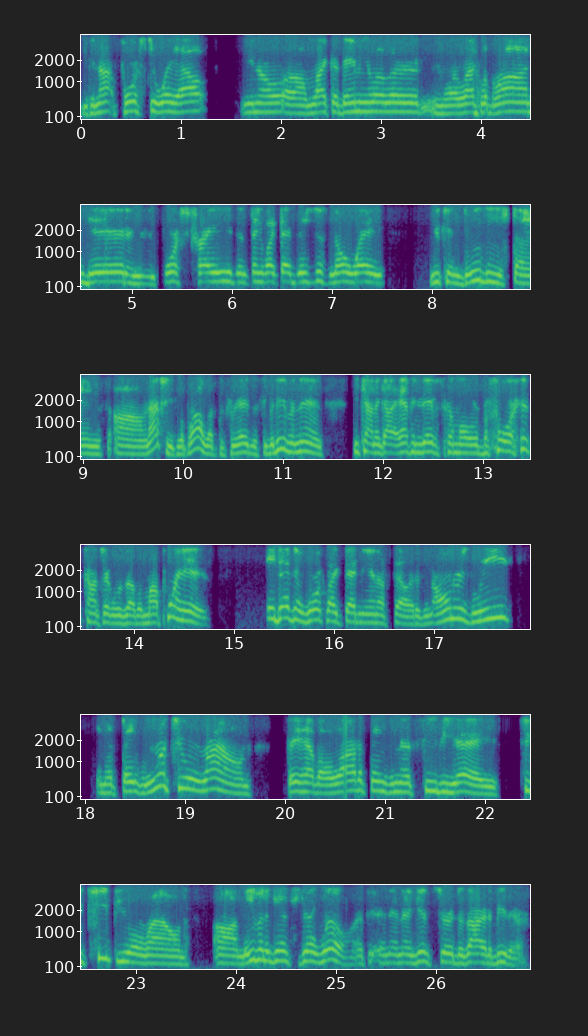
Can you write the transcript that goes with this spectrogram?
You cannot force your way out, you know, um, like a Damian Lillard, you know, like LeBron did, and, and trades and things like that. There's just no way you can do these things. Um, actually, LeBron left the free agency, but even then, he kind of got Anthony Davis to come over before his contract was up. But my point is, it doesn't work like that in the NFL. It is an owner's league, and if they want you around, they have a lot of things in that CBA to keep you around, um, even against your will and, and against your desire to be there.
